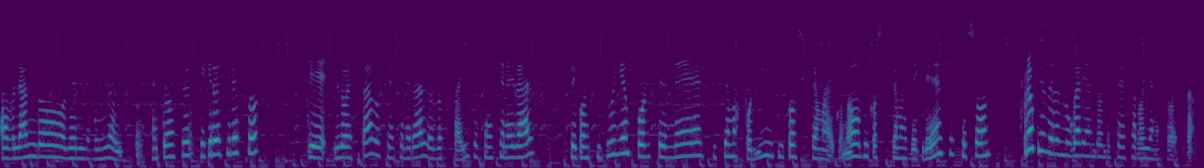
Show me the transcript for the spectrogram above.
hablando del Buñuel. Entonces, ¿qué quiero decir esto? Que los estados en general, los países en general, se constituyen por tener sistemas políticos, sistemas económicos, sistemas de creencias que son propios de los lugares en donde se desarrollan esos estados.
